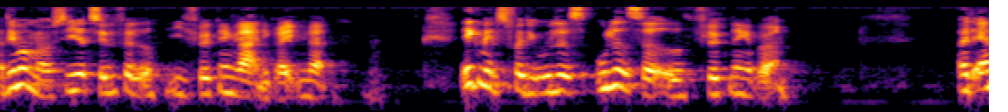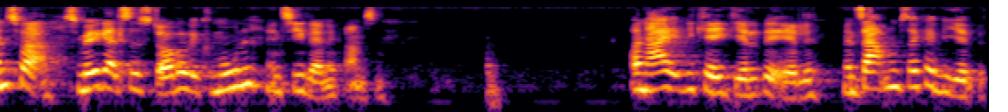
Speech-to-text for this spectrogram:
Og det må man jo sige er tilfældet i flygtningelejren i Grækenland. Ikke mindst for de uledsagede flygtningebørn. Og et ansvar, som ikke altid stopper ved kommune, end til landegrænsen. Og nej, vi kan ikke hjælpe alle, men sammen så kan vi hjælpe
